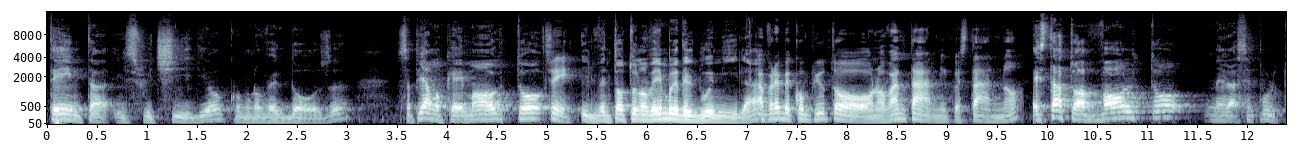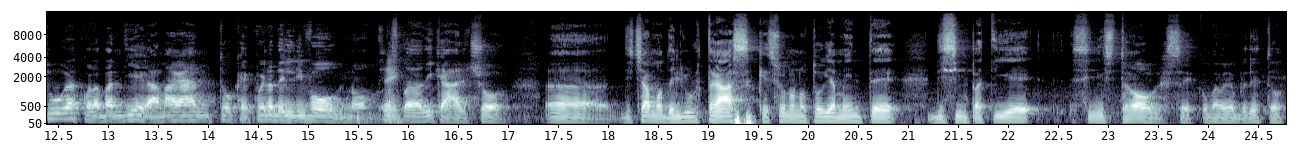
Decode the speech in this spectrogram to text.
tenta il suicidio con un'overdose. Sappiamo che è morto Sì. il 28 novembre del 2000. Avrebbe compiuto 90 anni quest'anno. È stato avvolto nella sepoltura con la bandiera Amaranto, che è quella del Livorno, Sì. la squadra di calcio, eh, diciamo degli ultras che sono notoriamente di simpatie sinistrorse, come avrebbe detto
